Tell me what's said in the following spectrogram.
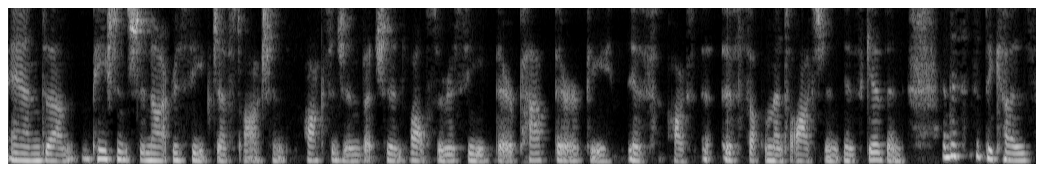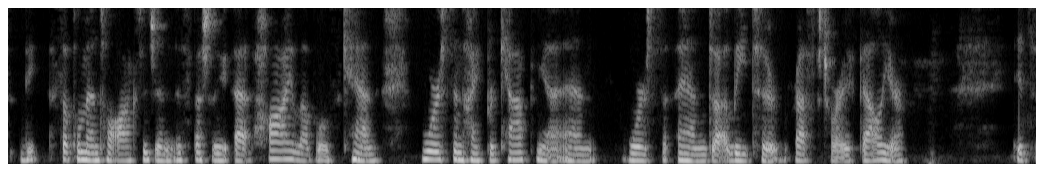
and um, patients should not receive just oxygen, oxygen, but should also receive their PAP therapy if, if supplemental oxygen is given. And this is because the supplemental oxygen, especially at high levels, can worsen hypercapnia and worse and uh, lead to respiratory failure. It's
